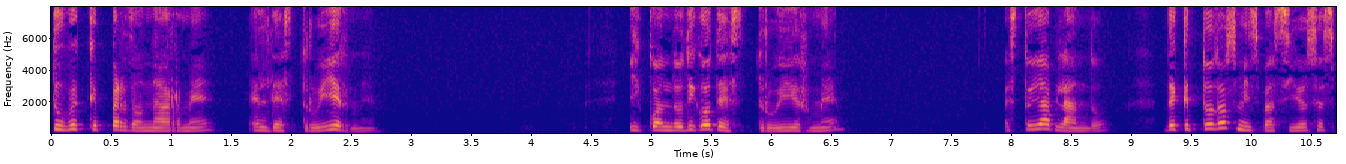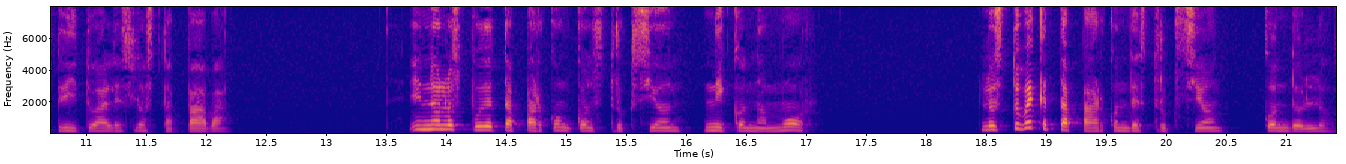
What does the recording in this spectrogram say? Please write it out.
Tuve que perdonarme el destruirme. Y cuando digo destruirme, estoy hablando de que todos mis vacíos espirituales los tapaba. Y no los pude tapar con construcción ni con amor. Los tuve que tapar con destrucción, con dolor.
